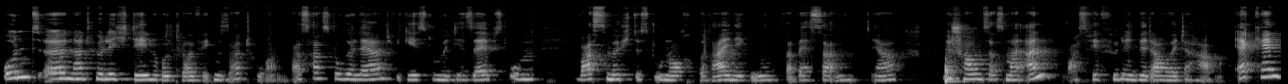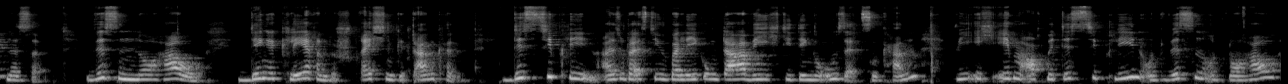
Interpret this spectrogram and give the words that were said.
und äh, natürlich den rückläufigen Saturn. Was hast du gelernt? Wie gehst du mit dir selbst um? Was möchtest du noch bereinigen, verbessern? Ja, wir schauen uns das mal an, was wir für den Widder heute haben. Erkenntnisse, Wissen, Know-how, Dinge klären, besprechen, Gedanken. Disziplin, also da ist die Überlegung da, wie ich die Dinge umsetzen kann, wie ich eben auch mit Disziplin und Wissen und Know-how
